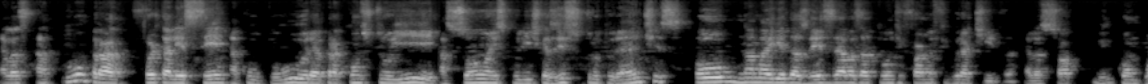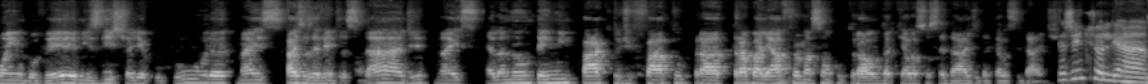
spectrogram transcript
elas atuam para fortalecer a cultura, para construir ações políticas estruturantes, ou, na maioria das vezes, elas atuam de forma figurativa. Elas só compõem o governo, existe ali a cultura, mas faz os eventos da cidade, mas ela não tem um impacto de fato para trabalhar a formação cultural daquela sociedade, daquela cidade. Se a gente olhar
